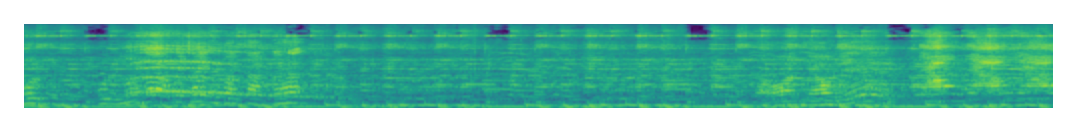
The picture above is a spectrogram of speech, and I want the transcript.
คุณคุณลูกล่างไม่ใช่อุปสรรคนะฮะอย่าอ่อนเยาว์ดิยาวยาวยาว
